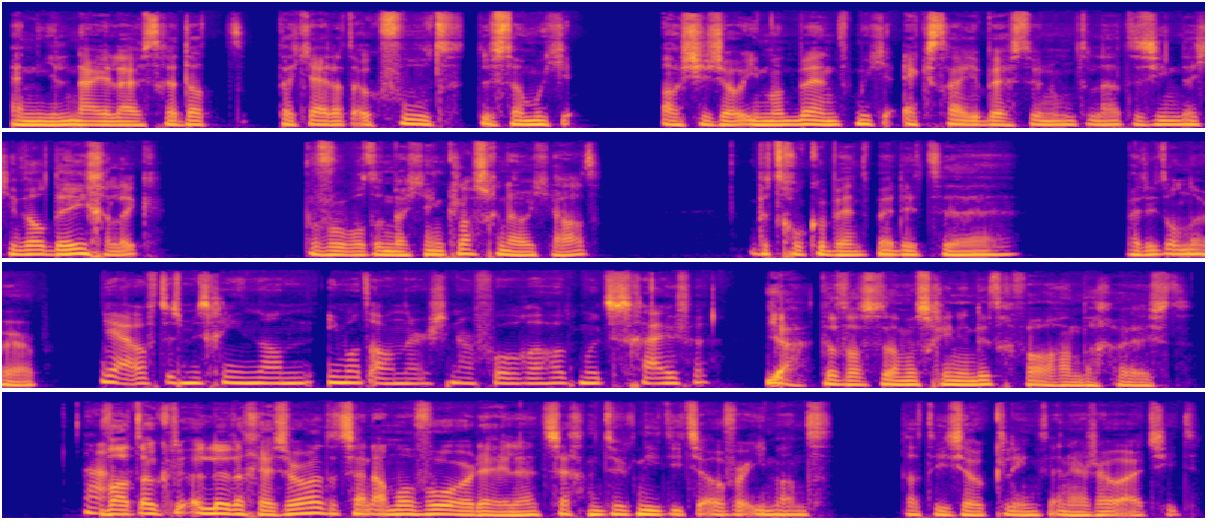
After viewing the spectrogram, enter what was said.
en naar je luisteren dat, dat jij dat ook voelt. Dus dan moet je, als je zo iemand bent, moet je extra je best doen om te laten zien dat je wel degelijk, bijvoorbeeld omdat je een klasgenootje had, betrokken bent bij dit, uh, bij dit onderwerp. Ja, of dus misschien dan iemand anders naar voren had moeten schuiven. Ja, dat was dan misschien in dit geval handig geweest. Wat ook lullig is hoor, want het zijn allemaal vooroordelen. Het zegt natuurlijk niet iets over iemand dat hij zo klinkt en er zo uitziet.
